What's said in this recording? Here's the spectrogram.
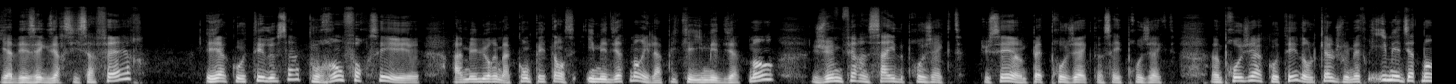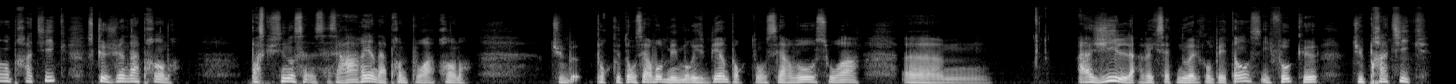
Il y a des exercices à faire. Et à côté de ça, pour renforcer et améliorer ma compétence immédiatement et l'appliquer immédiatement, je vais me faire un side project. Tu sais, un pet project, un side project. Un projet à côté dans lequel je vais mettre immédiatement en pratique ce que je viens d'apprendre. Parce que sinon, ça, ça sert à rien d'apprendre pour apprendre. Tu, pour que ton cerveau mémorise bien, pour que ton cerveau soit euh, agile avec cette nouvelle compétence, il faut que tu pratiques.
